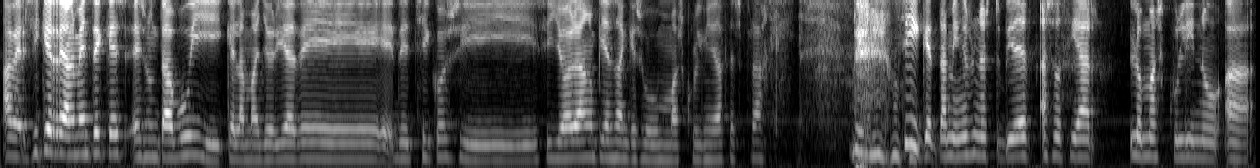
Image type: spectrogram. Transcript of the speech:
A ver, sí que realmente que es, es un tabú y que la mayoría de, de chicos si, si lloran piensan que su masculinidad es frágil. Sí, que también es una estupidez asociar lo masculino a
